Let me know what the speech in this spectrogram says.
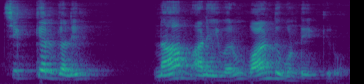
சிக்கல்களில் நாம் அனைவரும் வாழ்ந்து கொண்டிருக்கிறோம்.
